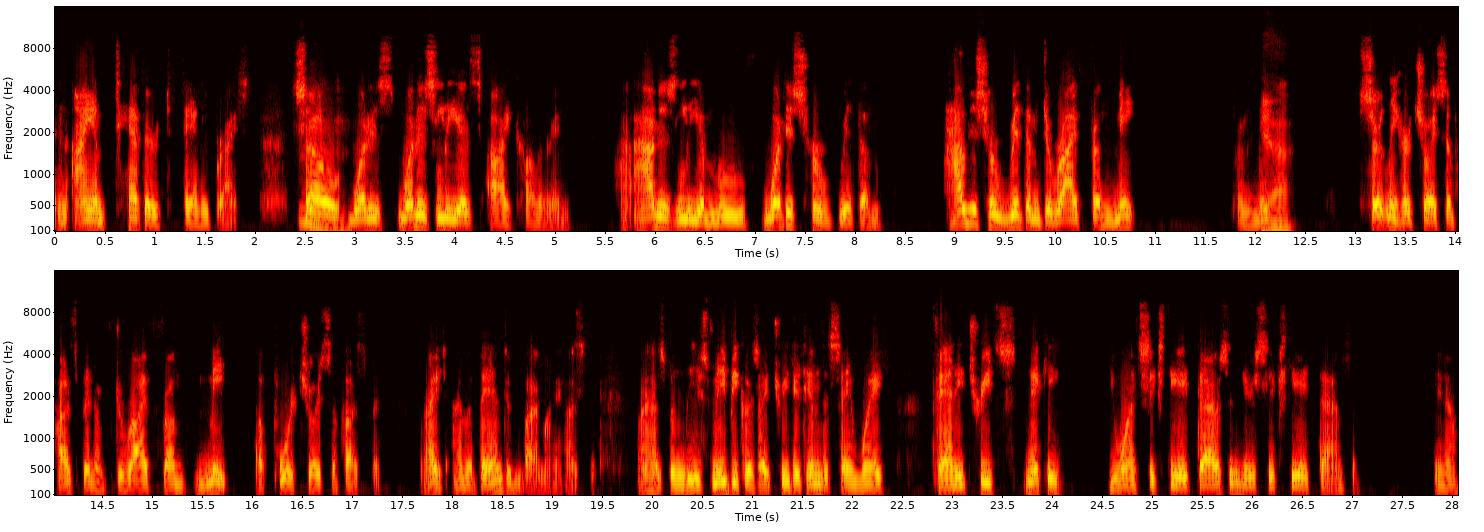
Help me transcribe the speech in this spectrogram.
and I am tethered to Fanny Brice. So, Hmm. what is what is Lea's eye coloring? How does Lea move? What is her rhythm? How does her rhythm derive from me? From me Yeah. certainly her choice of husband derived from me, a poor choice of husband. right? I'm abandoned by my husband. My husband leaves me because I treated him the same way Fanny treats Nicky. You want 68,000? Here's 68,000. You know?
